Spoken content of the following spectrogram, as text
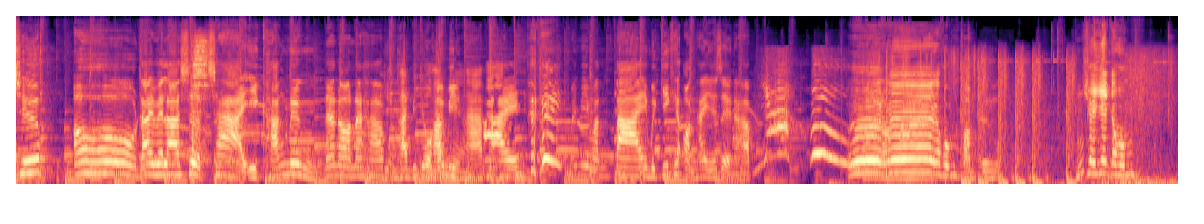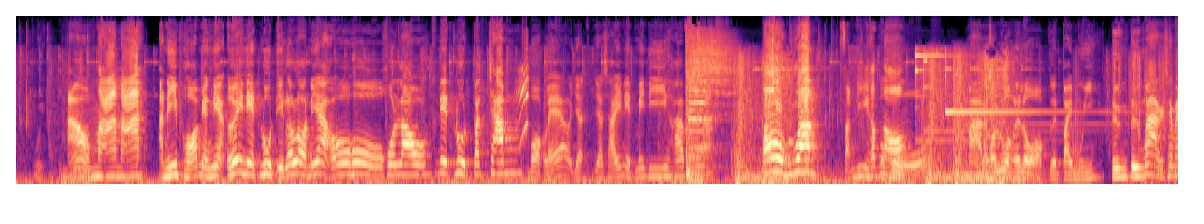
ชึบโอ้ได้เวลาเฉิดฉายอีกครั้งหนึ่งแน่นอนนะครับเก่งครับพี่โจผมครับไม่มีเก่งครับตายไม่มีวันตายเมื่อกี้แค่อ่อนให้เฉยๆนะครับเออเออกับผมความตึง เชื่อเชื่อกับผมยเอ้ามามาอันนี้พร้อมอย่างเนี้ยเอ้ยเน็ตหลุดอีกแล้วเหรอเนี่ยโอ้โหคนเราเน็ตหลุดประจำบอกแล้วอย่าอย่าใช้เน็ตไม่ดีครับโป้งร่วงฝันดีครับโอ้น้อโหงมาแล้วก็ล่วงเลยเหรอเกินไปมุ้ยตึงตึงมากใช่ไหม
